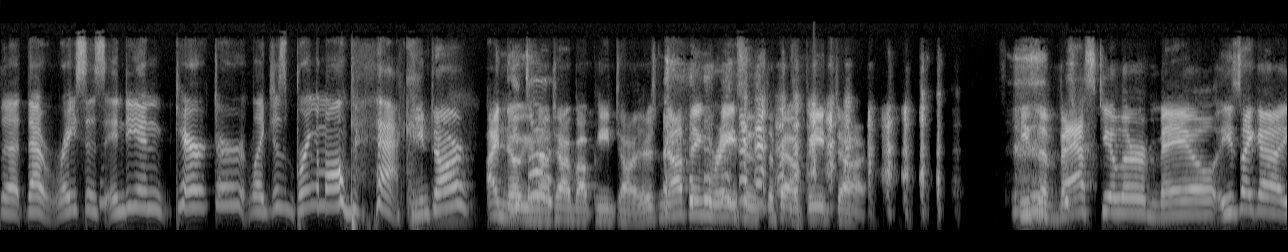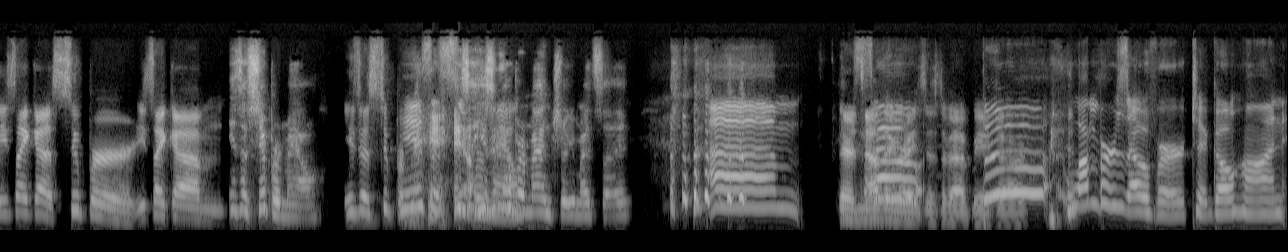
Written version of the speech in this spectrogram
That that racist Indian character, like just bring them all back. Pintar? I know you're not talking about Pintar. There's nothing racist about Pintar. He's a vascular male. He's like a he's like a super. He's like um He's a super male. he's a super. He is a male. He's, Super he's an male. Ubermensch, you might say. um There's So, nothing racist about Pintar. Boo lumbers over to Gohan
